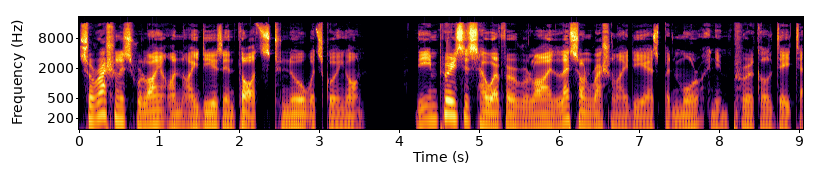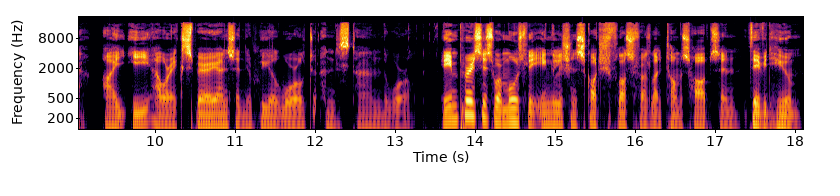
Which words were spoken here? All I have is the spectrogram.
So rationalists rely on ideas and thoughts to know what's going on. The empiricists, however, rely less on rational ideas but more on empirical data i.e., our experience in the real world to understand the world. The empiricists were mostly English and Scottish philosophers like Thomas Hobbes and David Hume.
